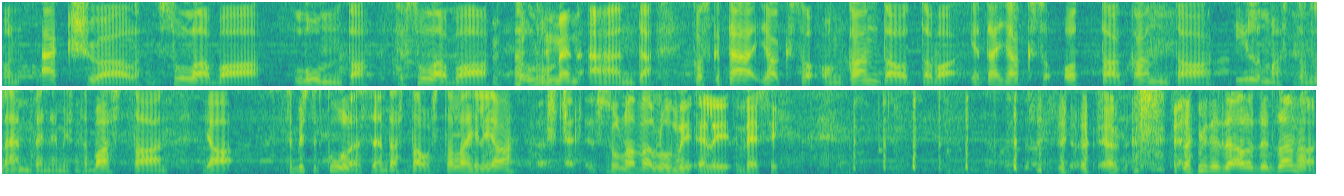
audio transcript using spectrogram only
on actual, sulavaa, lunta ja sulavaa lumen ääntä, koska tämä jakso on kantaottava ja tämä jakso ottaa kantaa ilmaston lämpenemistä vastaan ja sä pystyt kuulemaan sen tästä taustalla hiljaa. Sulava lumi eli vesi. se, miten sä haluat sen sanoa.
